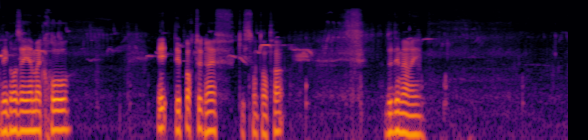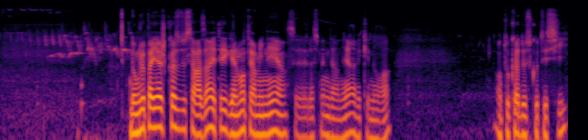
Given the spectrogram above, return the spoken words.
des groseilles à macro et des porte-greffes qui sont en train de démarrer. Donc le paillage cos de sarrasin été également terminé hein, la semaine dernière avec Enora. En tout cas de ce côté-ci.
